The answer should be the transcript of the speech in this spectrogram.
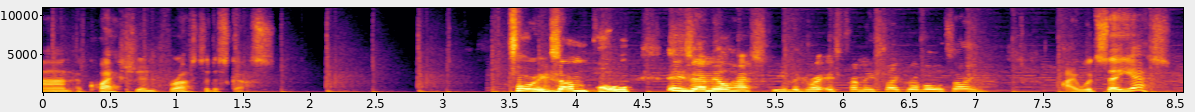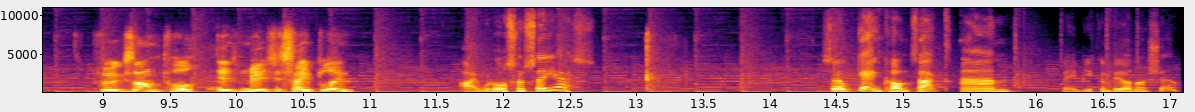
and a question for us to discuss. For example, is Emile Heskey the greatest Premier striker of all time? I would say yes. For example, is Merseyside Blue? I would also say yes. So get in contact and maybe you can be on our show.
